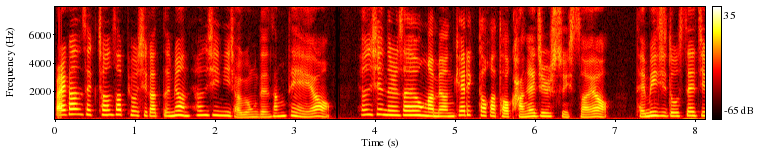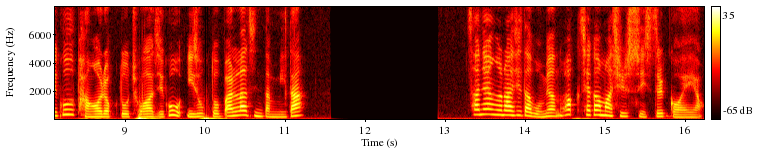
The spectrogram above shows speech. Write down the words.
빨간색 천사 표시가 뜨면 현신이 적용된 상태예요. 현신을 사용하면 캐릭터가 더 강해질 수 있어요. 데미지도 세지고 방어력도 좋아지고 이속도 빨라진답니다. 사냥을 하시다 보면 확 체감하실 수 있을 거예요.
